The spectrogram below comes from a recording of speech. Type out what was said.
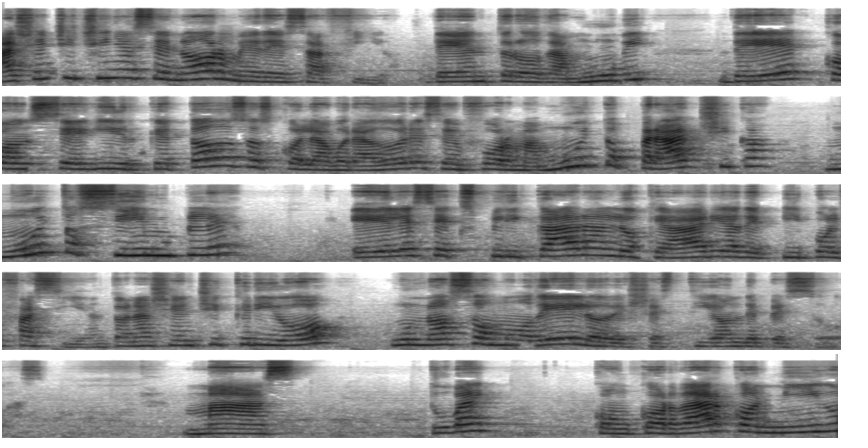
A gente tinha esse enorme desafio dentro da MUBI de conseguir que todos os colaboradores, em forma muito prática, muito simples, eles explicaram o que a área de people fazia. Então, a gente criou um nosso modelo de gestão de pessoas. Mas tu vai concordar comigo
